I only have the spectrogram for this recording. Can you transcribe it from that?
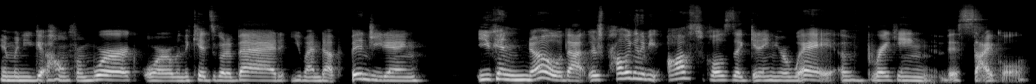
and when you get home from work or when the kids go to bed, you end up binge eating. You can know that there's probably going to be obstacles that get in your way of breaking this cycle.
